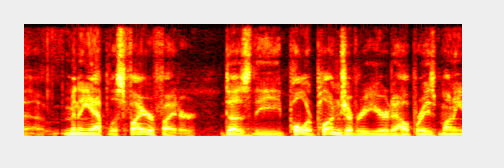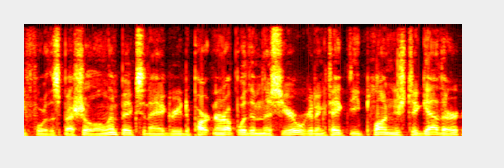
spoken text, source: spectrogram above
uh, Minneapolis firefighter, does the polar plunge every year to help raise money for the Special Olympics. And I agreed to partner up with him this year. We're going to take the plunge together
